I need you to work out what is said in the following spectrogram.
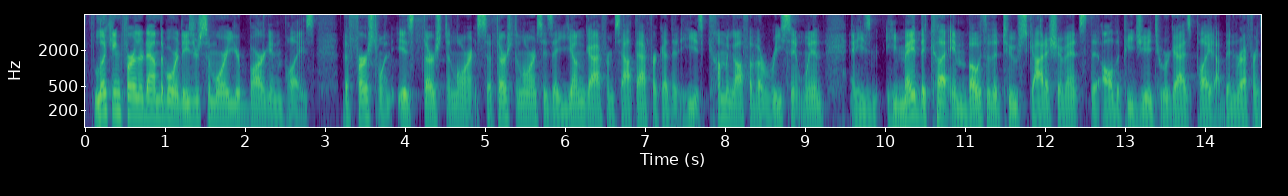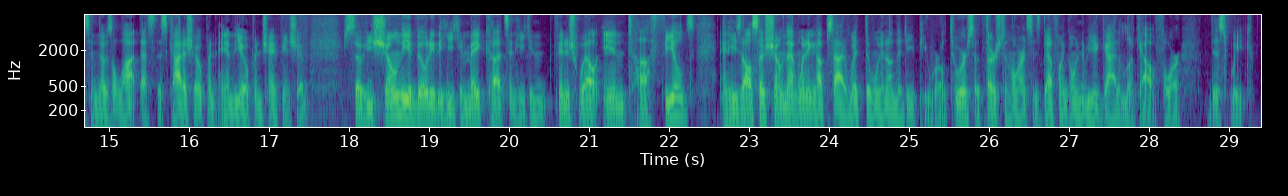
Looking further down the board, these are some more of your bargain plays. The first one is Thriston Lawrence. So Thriston Lawrence is a young guy from South Africa that he is coming off of a recent win, and he's he made the cut in both of the two Scottish events that all the PGA Tour guys played. I've been referencing those a lot. That's the Scottish Open and the Open Championship. So he's shown the ability that he can make cuts and he can finish well in tough fields, and he's also shown that winning upside with the win on the DP World Tour. So Thriston Lawrence is definitely going to be a guy to look out for this week.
